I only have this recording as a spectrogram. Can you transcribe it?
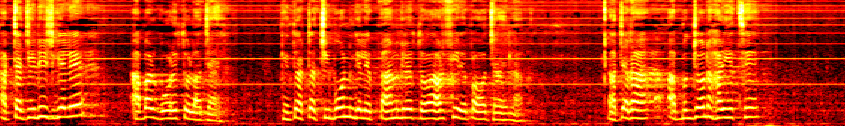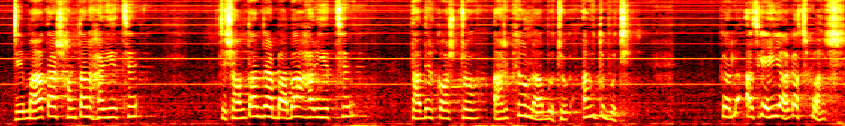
একটা জিনিস গেলে আবার গড়ে তোলা যায়। কিন্তু একটা জীবন গেলে, প্রাণ গেলে তো আর ফিরে পাওয়া যায় না। আর যারা আপনজন হারিয়েছে, যে মা তার সন্তান হারিয়েছে, যে সন্তান যার বাবা হারিয়েছে, তাদের কষ্ট আর কেউ না বুঝুক, আমি তো বুঝি। কারণ আজকে এই আগস্ট মাস,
